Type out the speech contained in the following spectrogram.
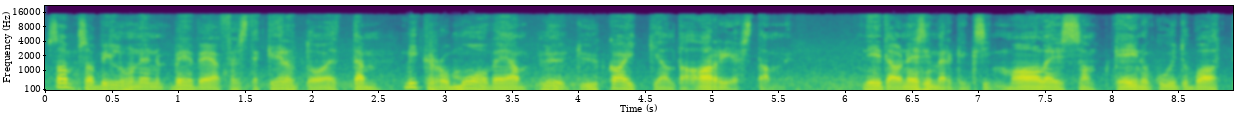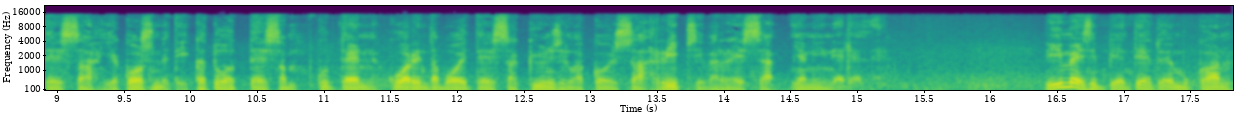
Samsa Vilhunen WWFstä kertoo, että mikromuoveja löytyy kaikkialta arjestamme. Niitä on esimerkiksi maaleissa, keinokuituvaatteissa ja kosmetiikkatuotteissa, kuten kuorintavoiteissa, kynsilakoissa, ripsiväreissä ja niin edelleen. Viimeisimpien tietojen mukaan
